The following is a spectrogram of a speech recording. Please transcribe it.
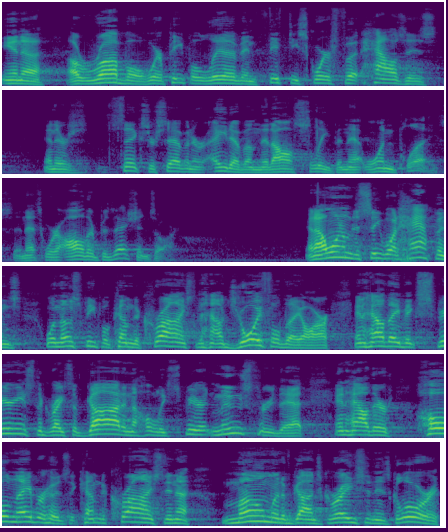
in a, a rubble where people live in 50 square foot houses and there's six or seven or eight of them that all sleep in that one place. And that's where all their possessions are. And I want them to see what happens when those people come to Christ and how joyful they are and how they've experienced the grace of God and the Holy Spirit moves through that and how there are whole neighborhoods that come to Christ in a moment of God's grace and His glory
